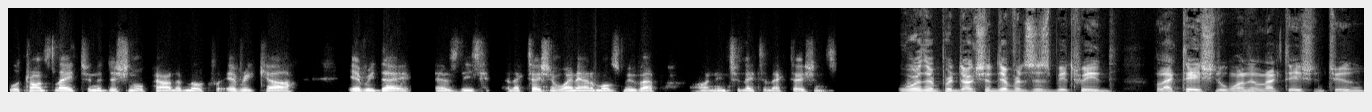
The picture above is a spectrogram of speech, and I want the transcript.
will translate to an additional pound of milk for every cow every day as these lactation one animals move up on into later lactations. Were there production differences between lactation one and lactation two?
